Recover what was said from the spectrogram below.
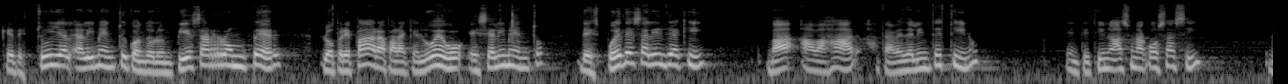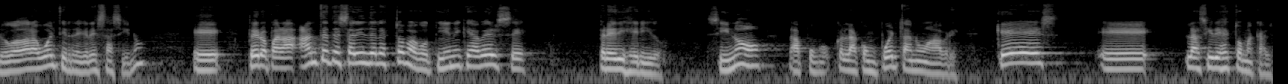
que destruye el alimento y cuando lo empieza a romper, lo prepara para que luego ese alimento, después de salir de aquí, va a bajar a través del intestino. El intestino hace una cosa así, luego da la vuelta y regresa así, ¿no? Eh, pero para antes de salir del estómago tiene que haberse predigerido. Si no, la, compuerta no abre. ¿Qué es eh, la acidez estomacal?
